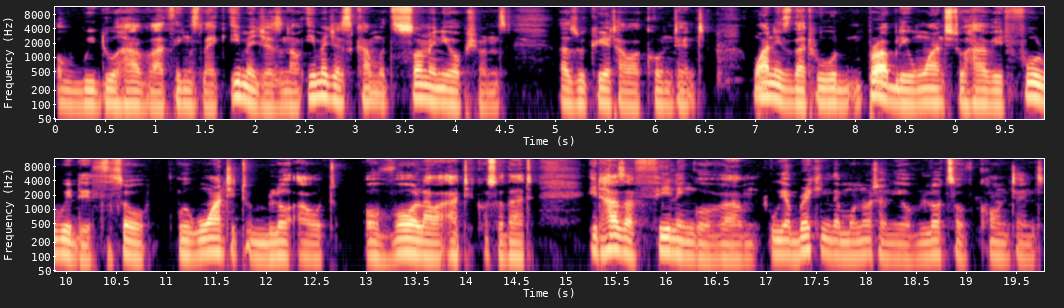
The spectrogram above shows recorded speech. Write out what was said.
we do have uh, things like images. Now images come with so many options as we create our content. One is that we would probably want to have it full width. So we want it to blow out of all our articles so that it has a feeling of um, we are breaking the monotony of lots of content.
